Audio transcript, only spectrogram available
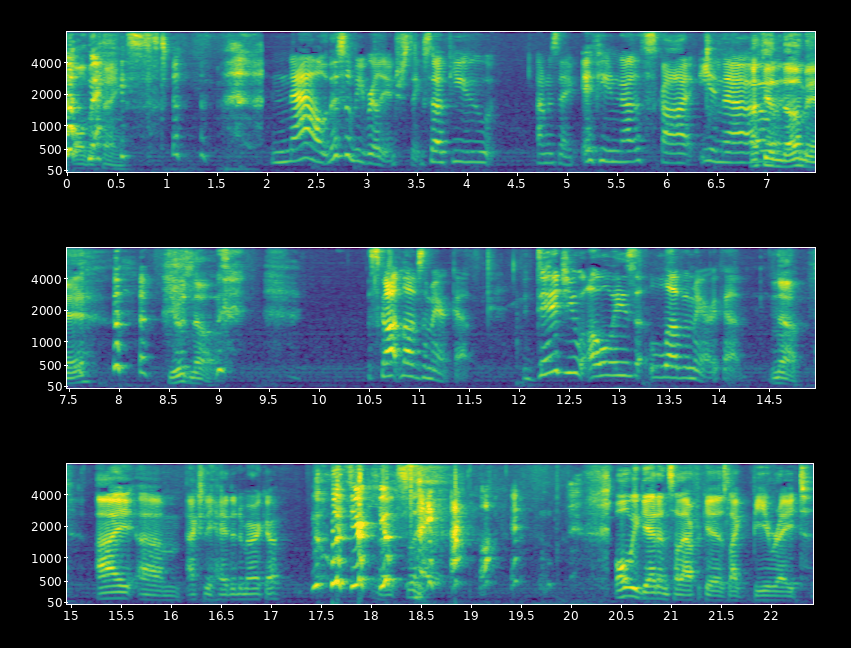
all the things. Now this will be really interesting. So if you, I'm just saying, if you know Scott, you know. If you know me, you'd know. Scott loves America. Did you always love America? No, I um, actually hated America. With your you I all we get in South Africa is like B-rate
